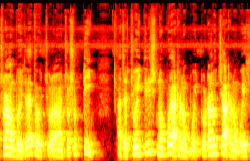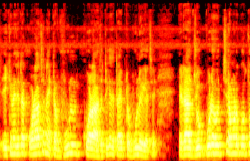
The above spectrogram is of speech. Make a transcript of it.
চুরানব্বই হচ্ছে তাই তো? চৌষট্টি? আচ্ছা চৌত্রিশ, নব্বই, আটানব্বই। টোটাল হচ্ছে আটানব্বই। এ- এইখানে যেটা করা আছে না, এটা ভুল করা আছে, ঠিক আছে? টাইপটা ভুল হয়ে গেছে। এটা যোগ করে হচ্ছে আমার কত?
